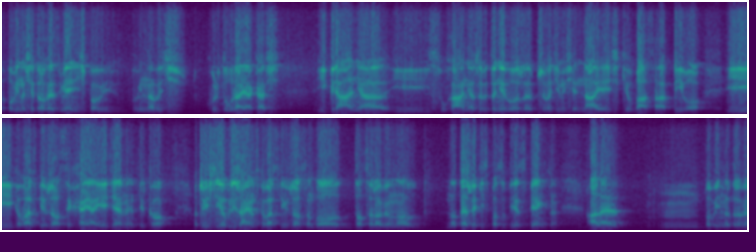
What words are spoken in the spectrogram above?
No powinno się trochę zmienić, powi powinna być kultura jakaś i grania i słuchania, żeby to nie było, że przychodzimy się najeść, kiełbasa, piwo i kowarskie wrzosy, heja, jedziemy, tylko oczywiście nie obliżając kowarskim wrzosom, bo to co robią, no, no też w jakiś sposób jest piękne, ale mm, powinno trochę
